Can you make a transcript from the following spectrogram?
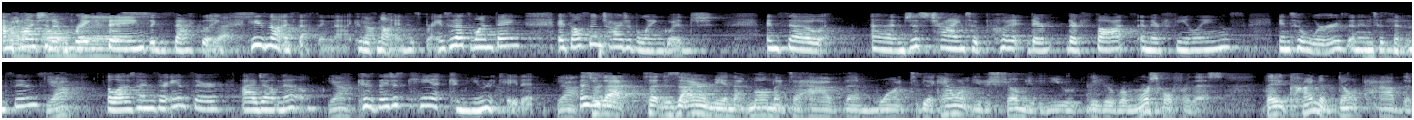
I, I probably shouldn't break this. things. Exactly. Yes. He's not assessing that because it's not in his brain. So that's one thing. It's also in charge of language. And so um, just trying to put their, their thoughts and their feelings into words and into sentences. Mm-hmm. Yeah. A lot of times their answer, I don't know. Yeah. Because they just can't communicate it. Yeah. Is So that so that desire in me in that moment to have them want to be like, hey, I want you to show me that you that you're remorseful for this. They kind of don't have the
